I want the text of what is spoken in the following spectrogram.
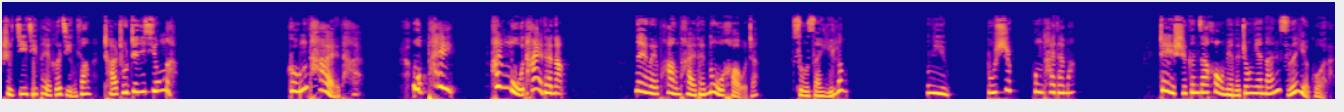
是积极配合警方查出真凶啊！龚太太，我呸！还母太太呢？那位胖太太怒吼着。苏三一愣：“你不是龚太太吗？”这时，跟在后面的中年男子也过来，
